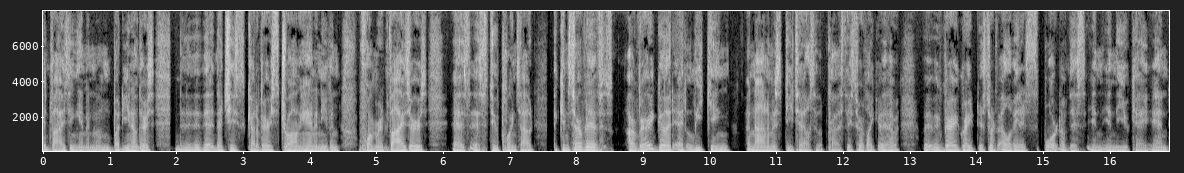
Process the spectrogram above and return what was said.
advising him. And um, but you know there's th- th- that she's got a very strong hand and even former advisors. As as Stu points out the conservatives are very good at leaking anonymous details to the press they sort of like a, a very great sort of elevated sport of this in in the UK and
